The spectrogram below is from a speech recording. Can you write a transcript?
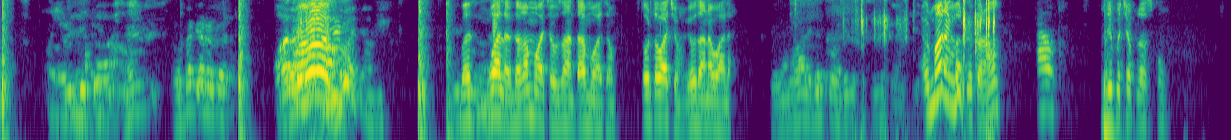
بس والا دغه مو اچو ځان ته مو اچو ورته واچو یو دانه والا المانه مرګ کړم او دې په چپ لاس کوم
